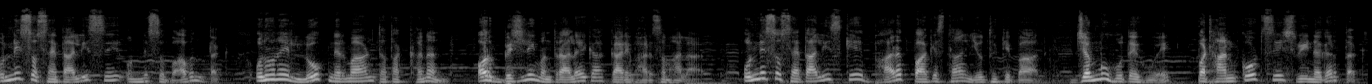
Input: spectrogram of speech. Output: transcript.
1947 से उन्नीस सौ बावन तक उन्होंने लोक निर्माण तथा खनन और बिजली मंत्रालय का कार्यभार संभाला। 1947 के भारत पाकिस्तान युद्ध के बाद जम्मू होते हुए पठानकोट से श्रीनगर तक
